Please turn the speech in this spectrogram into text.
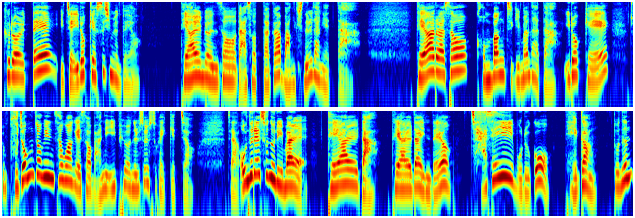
그럴 때 이제 이렇게 쓰시면 돼요. 대알면서 나섰다가 망신을 당했다. 대알아서 건방지기만 하다. 이렇게 좀 부정적인 상황에서 많이 이 표현을 쓸 수가 있겠죠. 자, 오늘의 순우리말 대알다, 대알다인데요. 자세히 모르고 대강 또는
